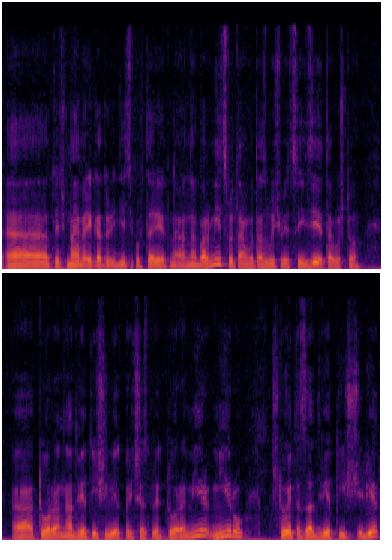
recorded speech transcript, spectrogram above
Э, то есть в Маймере, который дети повторяют на, на Бармицу, там вот озвучивается идея того, что э, Тора на 2000 лет предшествует Тора мир, миру. Что это за 2000 лет?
